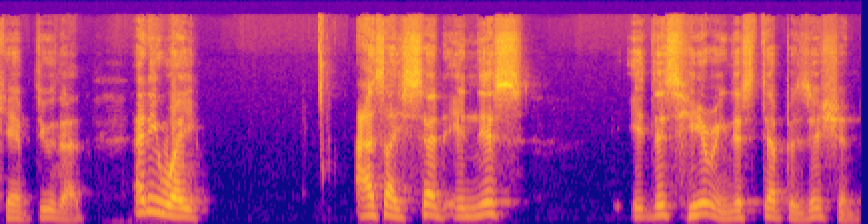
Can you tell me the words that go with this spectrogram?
can't do that. Anyway, as I said in this in this hearing, this deposition,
